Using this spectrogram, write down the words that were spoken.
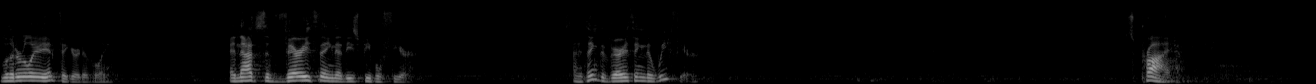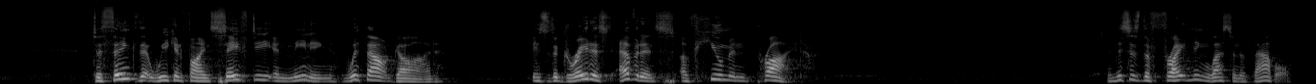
Literally and figuratively. And that's the very thing that these people fear. I think the very thing that we fear. It's pride. To think that we can find safety and meaning without God is the greatest evidence of human pride. And this is the frightening lesson of Babel.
